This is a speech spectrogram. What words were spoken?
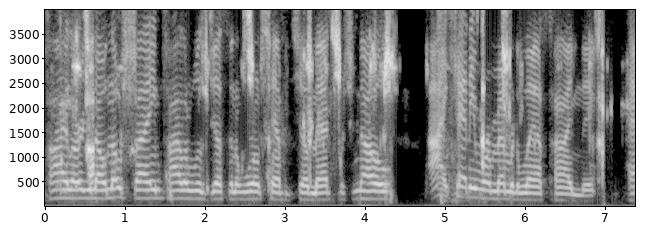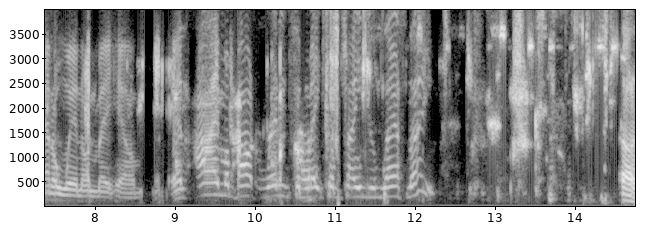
Tyler, you know, no shame. Tyler was just in a world championship match, but you know, I can't even remember the last time Nick had a win on Mayhem. And I'm about ready to make him change his last name. oh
